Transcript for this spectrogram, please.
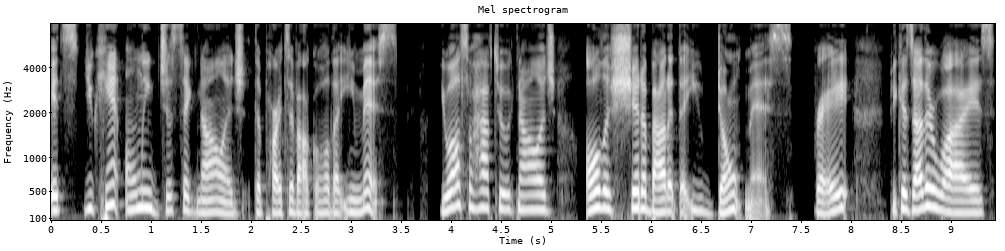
it's you can't only just acknowledge the parts of alcohol that you miss. You also have to acknowledge all the shit about it that you don't miss right because otherwise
